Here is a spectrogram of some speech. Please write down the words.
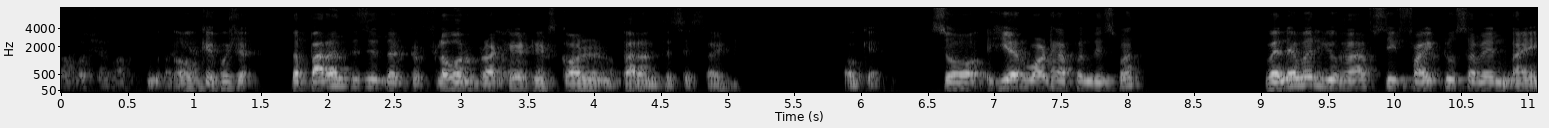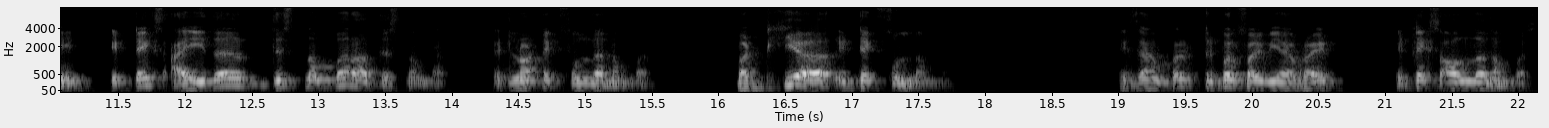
No question mark. Okay, question. The parenthesis, that flower bracket, it's called parenthesis, right? Okay. So here what happened this one? Whenever you have see 5279, it takes either this number or this number. It will not take full the number. But here it takes full number. Example, triple five we have, right? It takes all the numbers.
